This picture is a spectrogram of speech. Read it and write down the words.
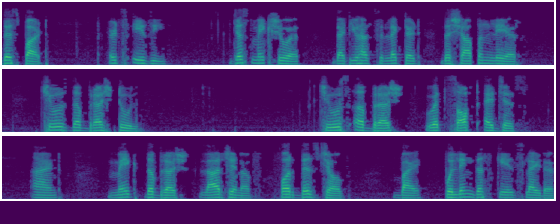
this part. It's easy. Just make sure that you have selected the sharpen layer. Choose the brush tool. Choose a brush with soft edges and make the brush large enough for this job by pulling the scale slider.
